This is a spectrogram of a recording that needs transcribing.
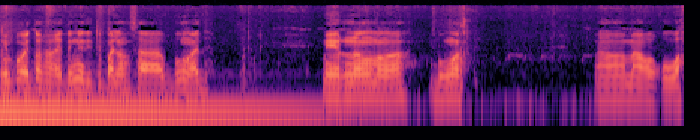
Ngayon po ito, nakita nyo dito pa lang sa bungad, mayroon ng mga bunga na makukuha.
